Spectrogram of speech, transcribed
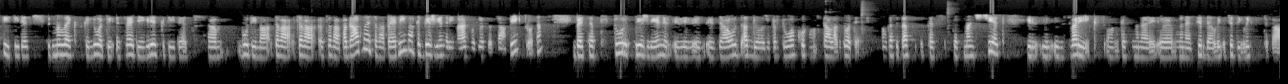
attīstīties, tad man liekas, ka ļoti svētīgi ir ieskatīties um, būtībā savā, savā, savā pagātnē, savā bērnībā, kas bieži vien arī mēdz būt ļoti, ļoti sāpīgi, protams, bet uh, tur bieži vien ir, ir, ir, ir daudz atbilžu par to, kur mums tālāk doties. Un kas ir tas, kas, kas man šķiet, ir, ir, ir svarīgs un kas manai, eh, manai sirdē, sirdī kā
